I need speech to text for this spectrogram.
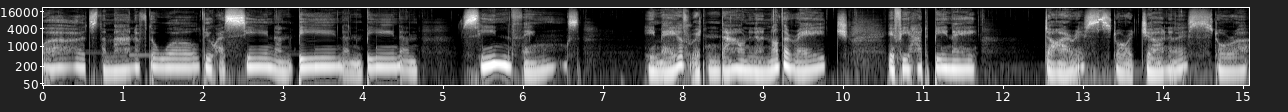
words, the man of the world who has seen and been and been and seen things. He may have written down in another age if he had been a diarist or a journalist or a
